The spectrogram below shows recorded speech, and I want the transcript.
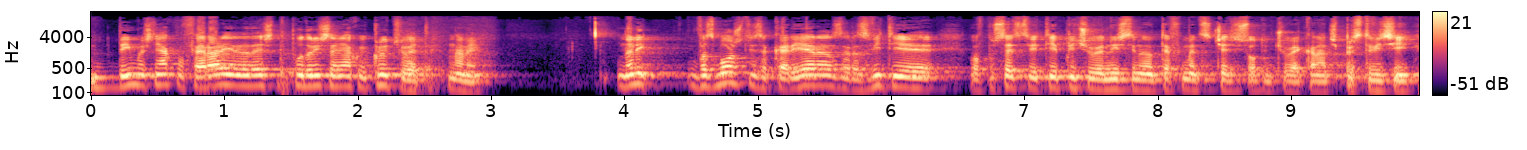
да имаш някакво Ферари и да дадеш да подариш на някои ключовете. Нали? Нали, възможности за кариера, за развитие, в последствие тия пичове наистина, те в момента са 400 човека, значи представи си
